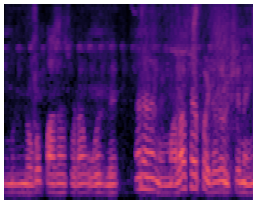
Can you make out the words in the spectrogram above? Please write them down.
मी म्हणलं नको पाच हजार सोडा उघडले नाही नाही नाही मला साहेब पैशाचा विषय नाही.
